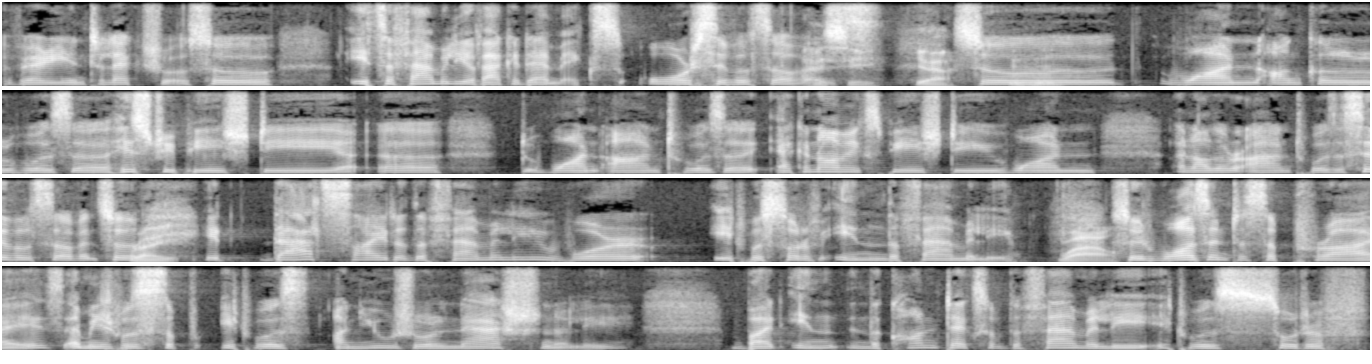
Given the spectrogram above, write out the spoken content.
very intellectual. So it's a family of academics or civil servants. I see. Yeah. Mm-hmm. So one uncle was a history PhD. Uh, one aunt was a economics PhD, one another aunt was a civil servant. So Right. it that side of the family were it was sort of in the family. Wow. So it wasn't a surprise. I mean, it was it was unusual nationally, but in in the context of the family, it was sort of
